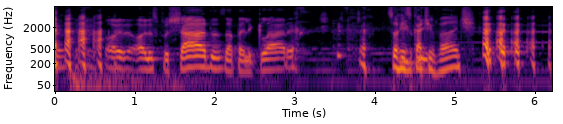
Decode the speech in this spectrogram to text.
Olh- Olhos puxados, a pele clara. Sorriso Enfim. cativante.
